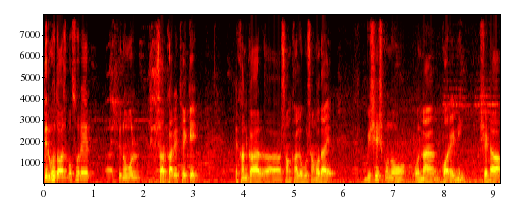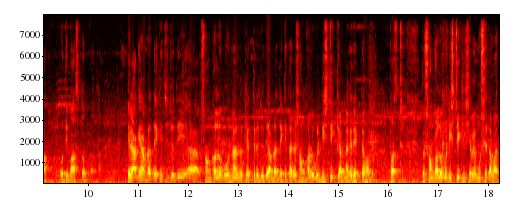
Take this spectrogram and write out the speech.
দীর্ঘ দশ বছরের তৃণমূল সরকারে থেকে এখানকার সংখ্যালঘু সমুদায়ের বিশেষ কোনো উন্নয়ন করেনি, সেটা অতি বাস্তব কথা। এর আগে আমরা দেখেছি যদি সংখ্যালঘু উন্নয়নের ক্ষেত্রে যদি আমরা দেখি, তাহলে সংখ্যালঘু ডিস্ট্রিক্টকে আপনাকে দেখতে হবে ফার্স্ট তো সংখ্যালঘু ডিস্ট্রিক্ট হিসেবে মুর্শিদাবাদ।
